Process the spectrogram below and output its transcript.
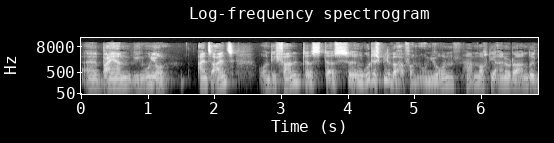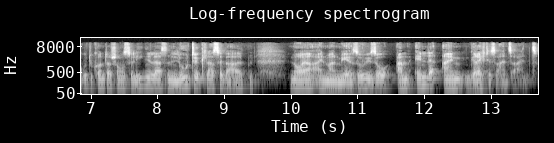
äh, Bayern gegen Union. 1-1 und ich fand, dass das ein gutes Spiel war von Union. Haben noch die eine oder andere gute Konterchance liegen gelassen. Lute klasse gehalten. Neuer einmal mehr. Sowieso am Ende ein gerechtes 1-1.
